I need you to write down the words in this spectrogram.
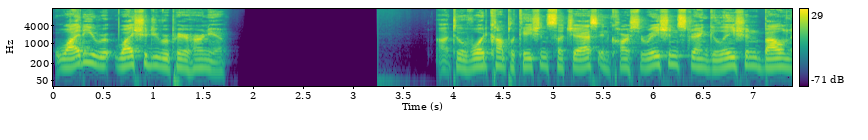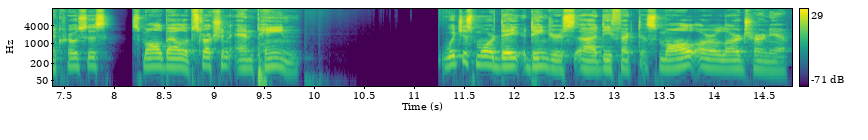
Why do you why should you repair hernia? Uh, to avoid complications such as incarceration, strangulation, bowel necrosis, small bowel obstruction, and pain. Which is more da dangerous uh, defect, a small or a large hernia?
